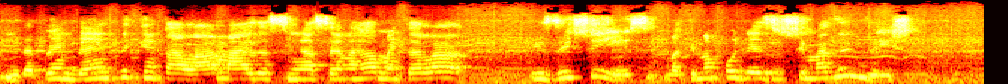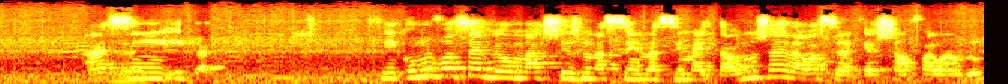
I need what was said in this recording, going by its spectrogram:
Independente de quem tá lá, mas assim, a cena realmente ela existe isso. Mas que não podia existir, mas existe. Assim, e, assim, como você vê o machismo na cena assim, metal, no geral, assim, a questão falando,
